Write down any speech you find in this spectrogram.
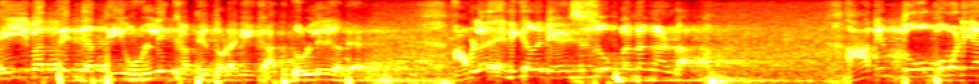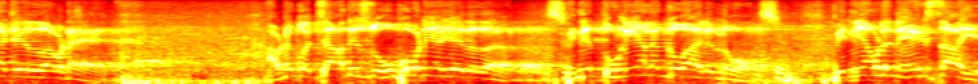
ദൈവത്തിന്റെ തീ ഉള്ളിൽ കത്തി തുടങ്ങി കത്തി ഉള്ളിൽ കത്തി. അവൾ എനിക്കത് നേഴ്സ് സൂപ്രണ്ടം കണ്ട. ആദ്യം തൂപ്പുപണിയാ ചെയ്തത് അവിടെ. അവിടെ കൊച്ചാദ്യം സൂപ്പ് പണിയാ ചെയ്തത്. പിന്നെ തുണി അലക്കുമായിരുന്നു പിന്നെ അവൾ നേഴ്സായി.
